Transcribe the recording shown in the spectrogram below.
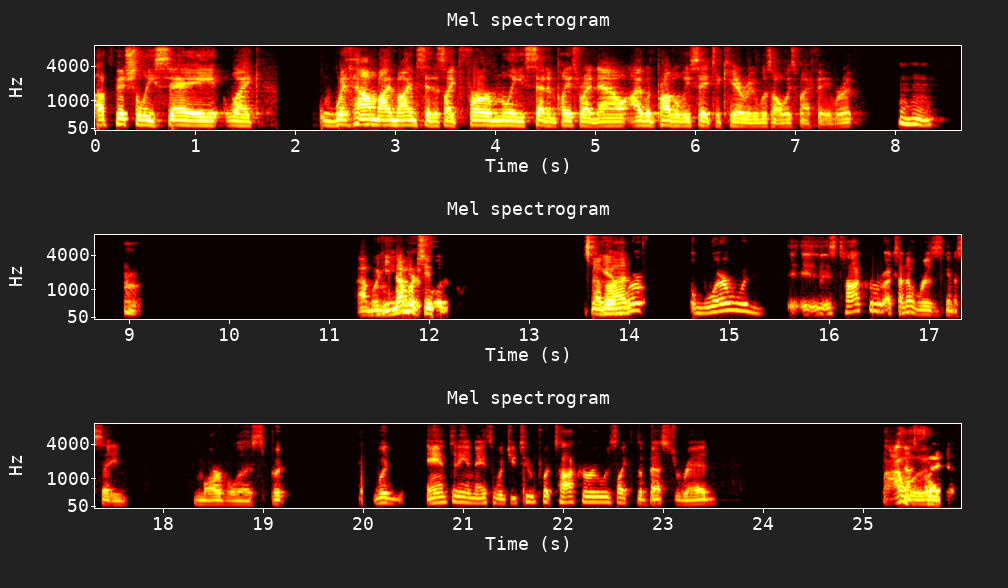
officially say like with how my mindset is like firmly set in place right now, I would probably say Takeru was always my favorite. Mm-hmm. Um, Would he number two would No, go ahead. Where, where would is Takeru? Because I know Riz is going to say marvelous, but would Anthony and Nathan? Would you two put Takeru as like the best red? I That's would. what I just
